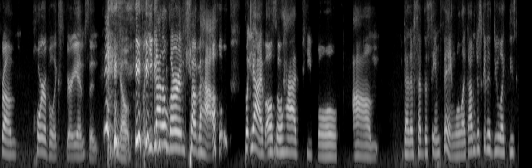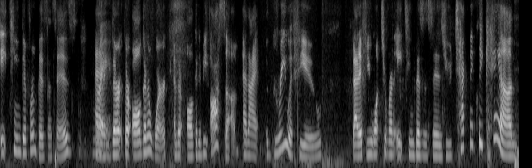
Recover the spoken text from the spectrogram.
from horrible experience, and you know, but you got to learn somehow. But yeah, I've also had people um, that have said the same thing. Well, like I'm just gonna do like these 18 different businesses, right. and they're they're all gonna work and they're all gonna be awesome. And I agree with you that if you want to run 18 businesses, you technically can.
